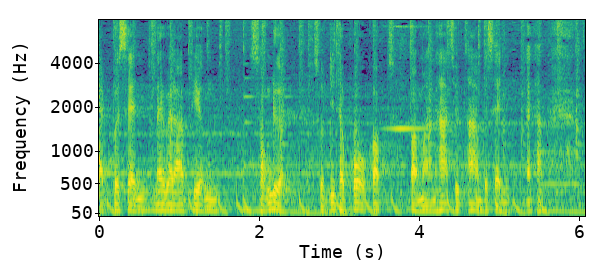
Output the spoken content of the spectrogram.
18%ในเวลาเพียง 2 เดือน ส่วนที่สะโพกก็ประมาณ 5.5%นะครับ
